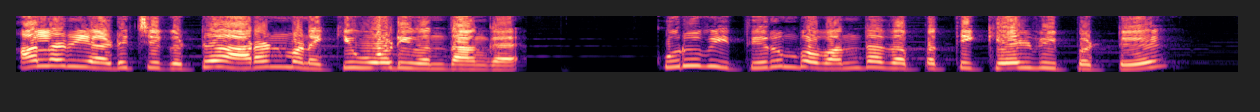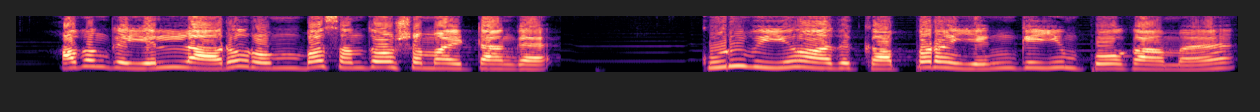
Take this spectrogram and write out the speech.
அலறி அடிச்சுக்கிட்டு அரண்மனைக்கு ஓடி வந்தாங்க. குருவி திரும்ப வந்ததை பத்தி கேள்விப்பட்டு அவங்க எல்லாரும் ரொம்ப சந்தோஷமாயிட்டாங்க. குருவியும் அதுக்கு அப்புறம் எங்கேயும் போகாம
